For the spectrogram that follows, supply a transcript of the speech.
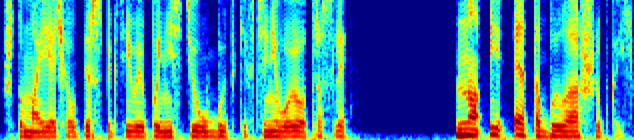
что маячил перспективой понести убытки в теневой отрасли. Но и это было ошибкой.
